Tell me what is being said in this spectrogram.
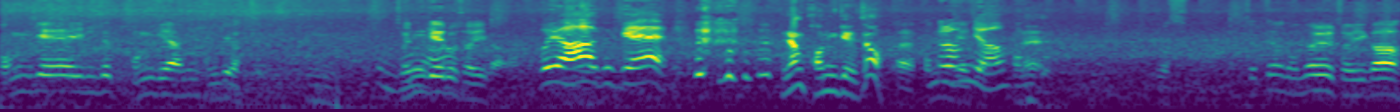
번개인 듯 번개 아닌 번개 같은 전개로 저희가 뭐야 그게 그냥 번개죠? 네, 번개죠, 그럼요. 번개. 네. 그렇습니다. 어쨌든 오늘 저희가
